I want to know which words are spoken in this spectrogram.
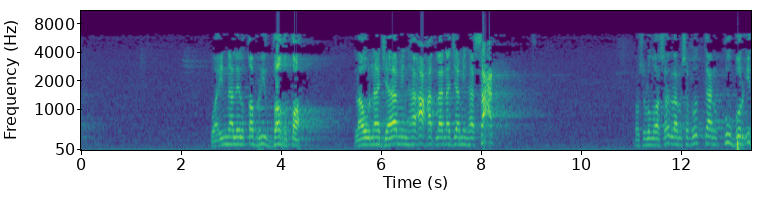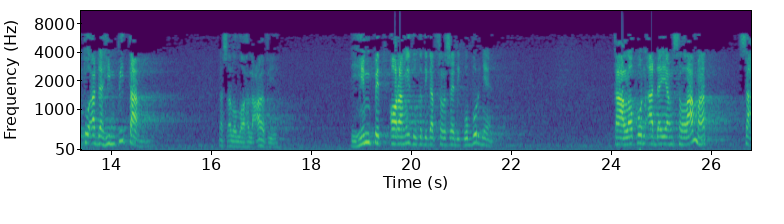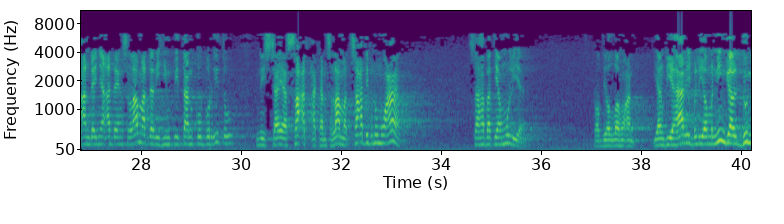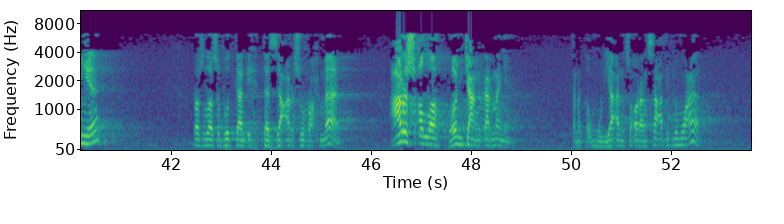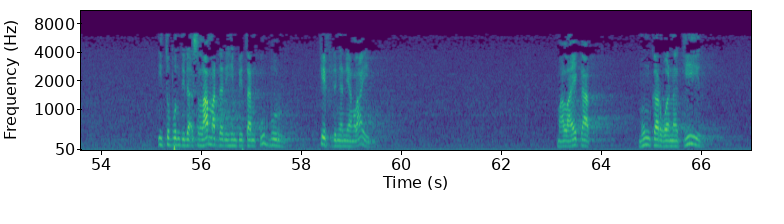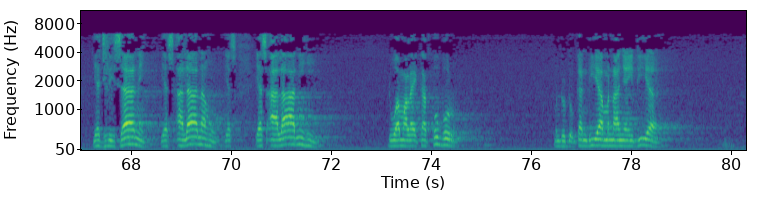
Wa inna lil qabri dhaghta. Lau naja minha ahad la naja minha sa'ad. Rasulullah SAW sebutkan kubur itu ada himpitan. Nasallallahu al-afiyah. Dihimpit orang itu ketika selesai dikuburnya. Kalaupun ada yang selamat, seandainya ada yang selamat dari himpitan kubur itu, niscaya saat akan selamat. Saat ibnu Mu'ad, sahabat yang mulia, radhiyallahu an, yang di hari beliau meninggal dunia, Rasulullah sebutkan ihtazza arsyur rahman. Arsh Allah goncang karenanya. Karena kemuliaan seorang Sa'ad ibnu Mu'ad. Itu pun tidak selamat dari himpitan kubur. Kif dengan yang lain. Malaikat mungkar wa nakir yajlisani yas'alanahu yas yas'alanihi. Dua malaikat kubur mendudukkan dia menanyai dia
